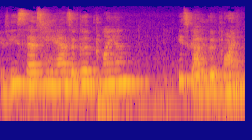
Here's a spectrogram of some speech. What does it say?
If he says he has a good plan, he's got a good plan.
